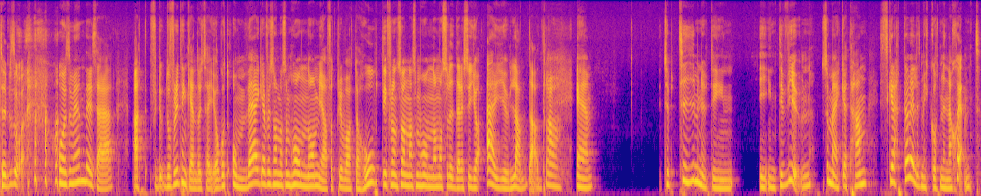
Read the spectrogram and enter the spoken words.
Typ så. och så händer det så här, att, för då, får du tänka ändå så här, jag har gått omvägar för sådana som honom, jag har fått privata hot ifrån sådana som honom och så vidare, så jag är ju laddad. Ja. Eh, typ tio minuter in i intervjun så märker jag att han skrattar väldigt mycket åt mina skämt.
